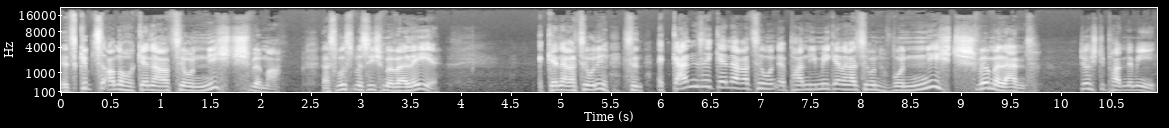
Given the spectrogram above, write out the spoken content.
jetzt gibt es auch noch eine Generation Nichtschwimmer. Das muss man sich mal überlegen. Generation, es sind eine ganze Generation, eine Pandemie-Generation, wo nicht schwimmen lernt durch die Pandemie.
